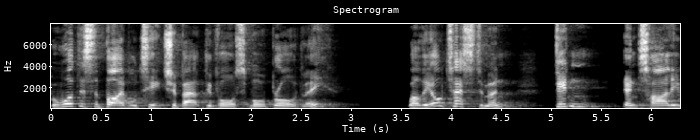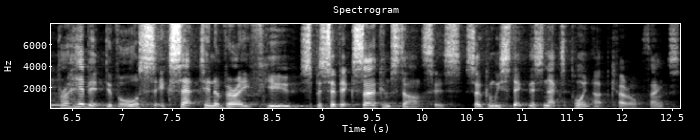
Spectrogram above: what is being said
But what does the Bible teach about divorce more broadly? Well, the Old Testament didn't entirely prohibit divorce except in a very few specific circumstances. So, can we stick this next point up, Carol? Thanks.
